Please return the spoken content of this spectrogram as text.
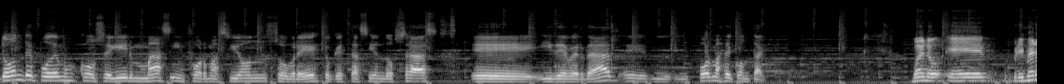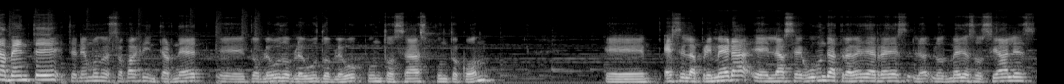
¿dónde podemos conseguir más información sobre esto que está haciendo SAS eh, y de verdad formas de contacto? Bueno, primeramente tenemos nuestra página de internet www.sas.com eh, esa es la primera. Eh, la segunda, a través de redes, los medios sociales,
